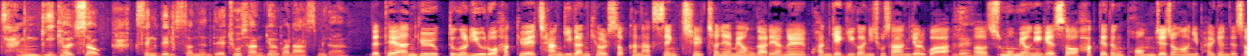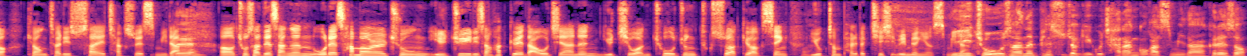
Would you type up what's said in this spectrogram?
장기 결석 학생들이 있었는데 조사한 결과 나왔습니다. 네, 대한교육 등을 이유로 학교에 장기간 결석한 학생 7천여 명 가량을 관계기관이 조사한 결과 네. 어, 20명에게서 학대 등 범죄 정 황이 발견돼서 경찰이 수사에 착수했습니다. 네. 어, 조사 대상은 올해 3월 중 일주일 이상 학교에 나오지 않은 유치원, 초중 특수학교 학생 6,871명이었습니다. 이 조사는 필수적이고 잘한 것 같습니다. 그래서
